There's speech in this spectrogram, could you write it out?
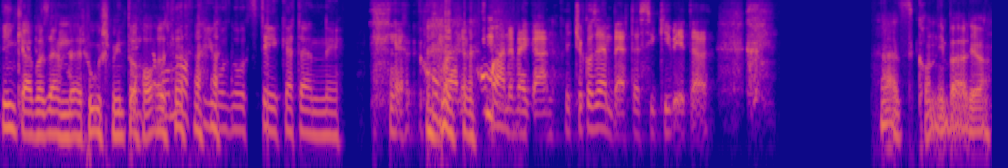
Inkább az ember hús, mint a Inkább hal. A mafiózó sztéket enni. humán, humán vegán, hogy csak az ember teszi kivétel. Hát, kannibálja.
